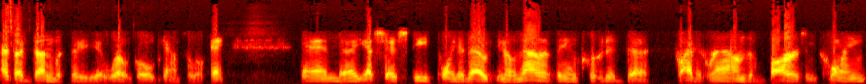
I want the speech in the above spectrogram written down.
as I've done with the uh, World Gold Council, okay. And uh, yes, as Steve pointed out, you know, now that they included uh, private rounds of bars and coins,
